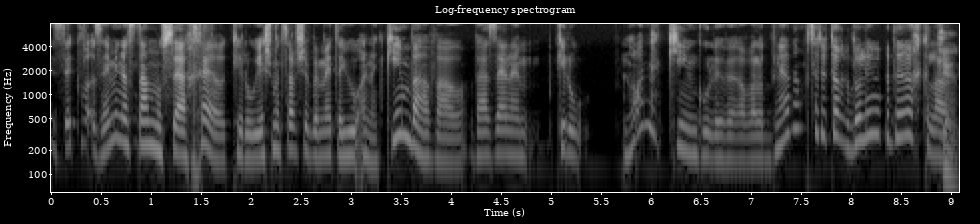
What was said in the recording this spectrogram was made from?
זה כבר, זה מן הסתם נושא אחר, כאילו, יש מצב שבאמת היו ענקים בעבר, ואז היה להם, כאילו, לא ענקים גוליבר, אבל בני אדם קצת יותר גדולים בדרך כלל. כן,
